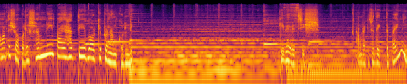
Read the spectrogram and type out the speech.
আমাদের সকলের সামনেই পায়ে হাত দিয়ে বরকে প্রণাম করলি। কি ভেবেছিস? আমরা কিছু দেখতে পাইনি?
